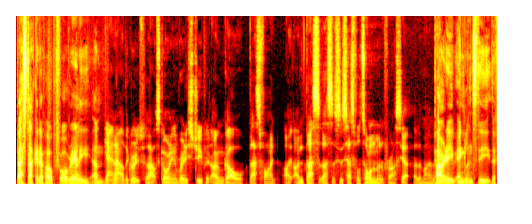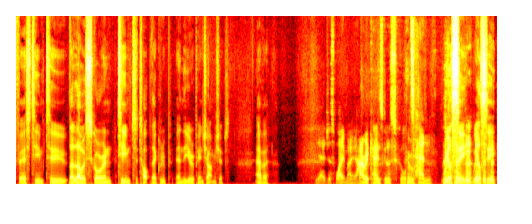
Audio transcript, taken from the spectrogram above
best I could have hoped for, really. And getting out of the groups without scoring a really stupid own goal, that's fine. I, am that's that's a successful tournament for us yet at the moment. Apparently, England's the the first team to the lowest scoring team to top their group in the European Championships ever. Yeah, just wait, mate. Harry Kane's going to score 10. We'll see. We'll see.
